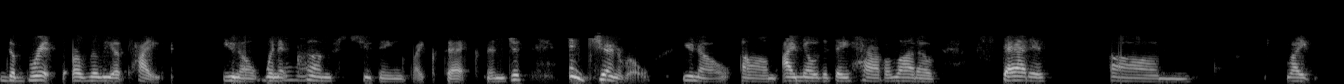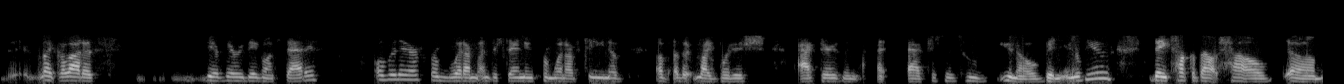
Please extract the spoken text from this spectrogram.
the Brits are really uptight, you know, when it mm-hmm. comes to things like sex and just in general. You know, um, I know that they have a lot of status um like like a lot of they're very big on status over there from what i'm understanding from what i've seen of of other like british actors and actresses who've you know been interviewed. They talk about how um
